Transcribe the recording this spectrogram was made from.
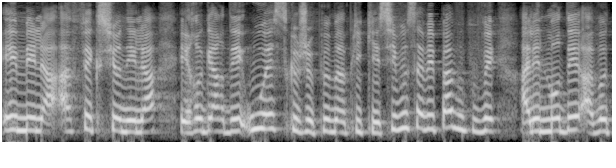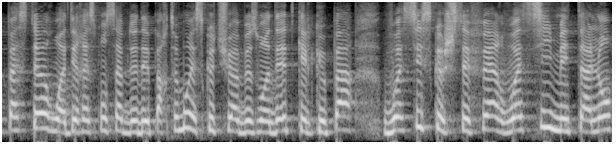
Aimez-la, affectionnez-la et regardez où est-ce que je peux m'impliquer. Si vous ne savez pas, vous pouvez aller demander à votre pasteur ou à des responsables de département, est-ce que tu as besoin d'aide quelque part? Voici ce que je sais faire, voici mes talents.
